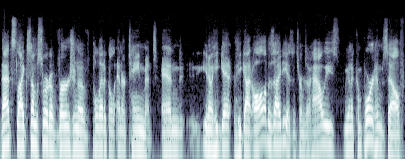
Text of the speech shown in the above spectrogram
That's like some sort of version of political entertainment. And you know, he get he got all of his ideas in terms of how he's going to comport himself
